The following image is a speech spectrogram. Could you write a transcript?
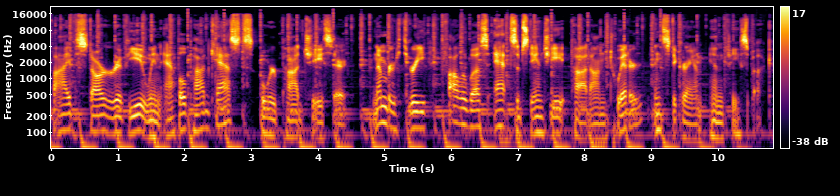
five star review in Apple Podcasts or Podchaser. Number three, follow us at SubstantiatePod on Twitter, Instagram, and Facebook.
